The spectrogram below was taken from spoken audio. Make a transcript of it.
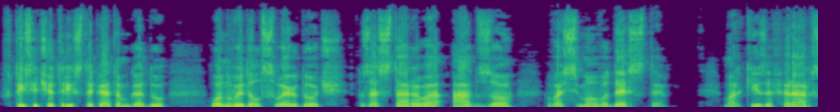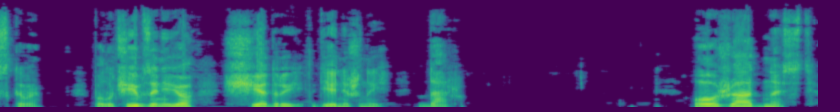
В 1305 году он выдал свою дочь за старого Адзо VIII Десте, маркиза Феррарского, получив за нее щедрый денежный дар. О, жадность!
